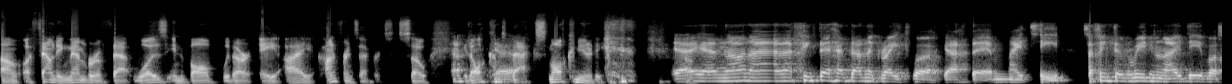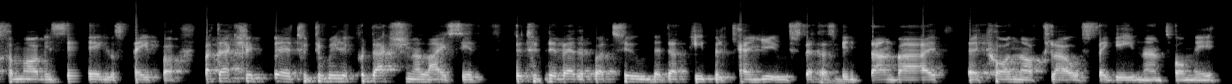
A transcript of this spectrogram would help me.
uh, a founding member of that, was involved with our AI conference efforts. So it all comes yeah. back. Small community. yeah, um, yeah, no, no. And I think they have done a great work at the MIT. So I think the original idea was from Marvin Segal's paper, but actually uh, to, to really productionalize it, to, to develop a tool that, that people can use that has been done by uh, Connor, Klaus, Regina, and Tommy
